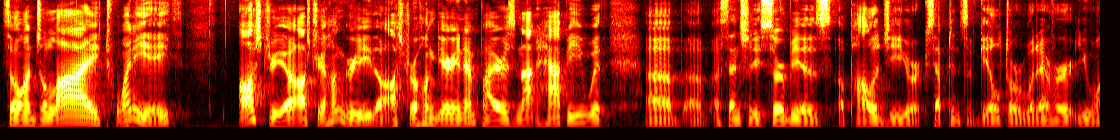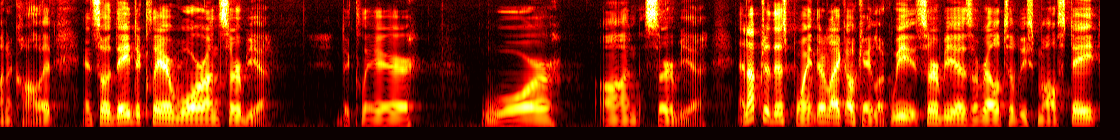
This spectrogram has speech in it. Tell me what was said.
So on July 28th, Austria, Austria-Hungary, the Austro-Hungarian Empire is not happy with uh, uh, essentially Serbia's apology or acceptance of guilt or whatever you want to call it, and so they declare war on Serbia declare war on Serbia. And up to this point, they're like, okay, look, we Serbia is a relatively small state.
